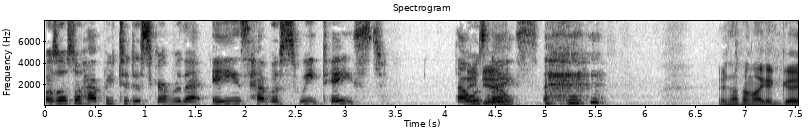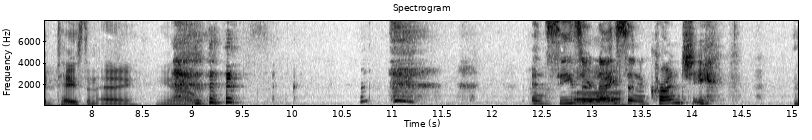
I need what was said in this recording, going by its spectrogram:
i was also happy to discover that a's have a sweet taste that They was do. nice There's nothing like a good taste in A, you know. and c's are Uh. nice and crunchy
